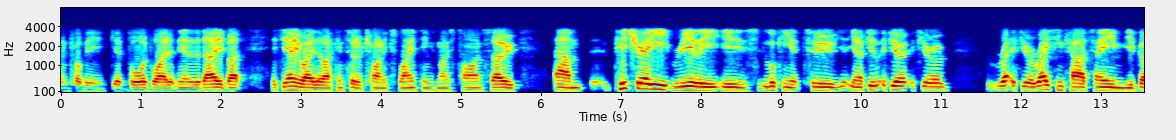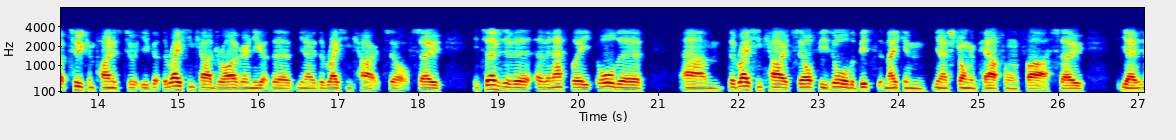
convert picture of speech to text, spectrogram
and probably get bored by it at the end of the day, but it's the only way that I can sort of try and explain things most times. So um, pitch ready really is looking at two. You know, if you if you're if you're a if you're a racing car team, you've got two components to it. You've got the racing car driver and you've got the you know the racing car itself. So in terms of, a, of an athlete, all the um, the racing car itself is all the bits that make him you know strong and powerful and fast. So you know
